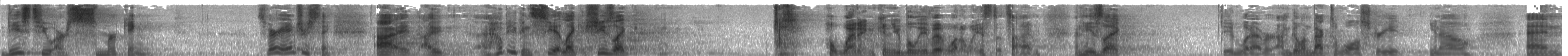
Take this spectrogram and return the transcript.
these two are smirking. It's very interesting. Uh, I, I, I hope you can see it. Like, she's like, a wedding, can you believe it? What a waste of time. And he's like, dude, whatever. I'm going back to Wall Street, you know. And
